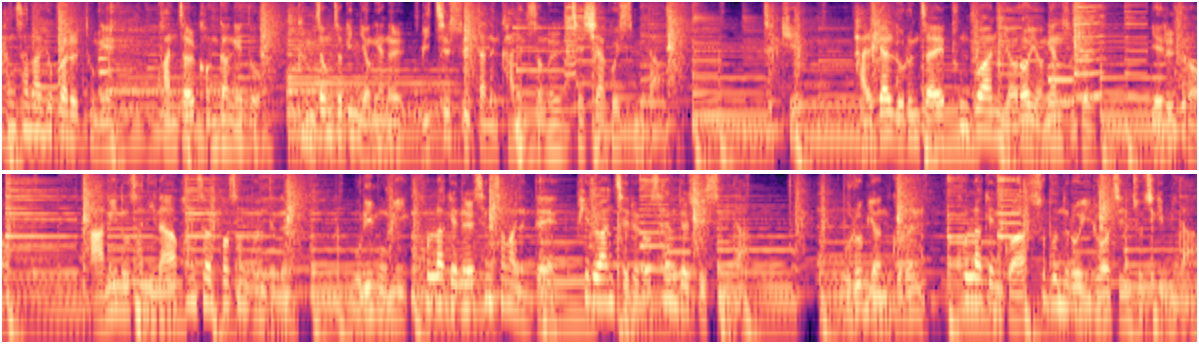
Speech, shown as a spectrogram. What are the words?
항산화 효과를 통해 관절 건강에도 긍정적인 영향을 미칠 수 있다는 가능성을 제시하고 있습니다. 특히 달걀 노른자의 풍부한 여러 영양소들, 예를 들어 아미노산이나 황설퍼 성분 등은 우리 몸이 콜라겐을 생성하는데 필요한 재료로 사용될 수 있습니다. 무릎 연골은 콜라겐과 수분으로 이루어진 조직입니다.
